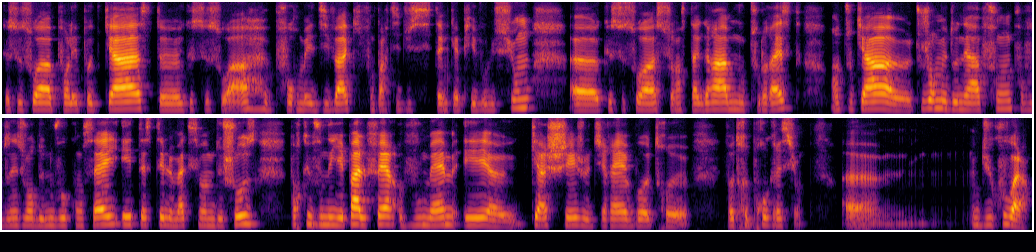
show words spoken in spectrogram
que ce soit pour les podcasts, heu, que ce soit pour mes divas qui font partie du système Capi Evolution, heu, que ce soit sur Instagram ou tout le reste. En tout cas, toujours me donner à fond pour vous donner toujours de nouveaux conseils et tester le maximum de choses pour que vous n'ayez pas à le faire vous-même et gâcher, je dirais, votre, progression. Du coup, voilà.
